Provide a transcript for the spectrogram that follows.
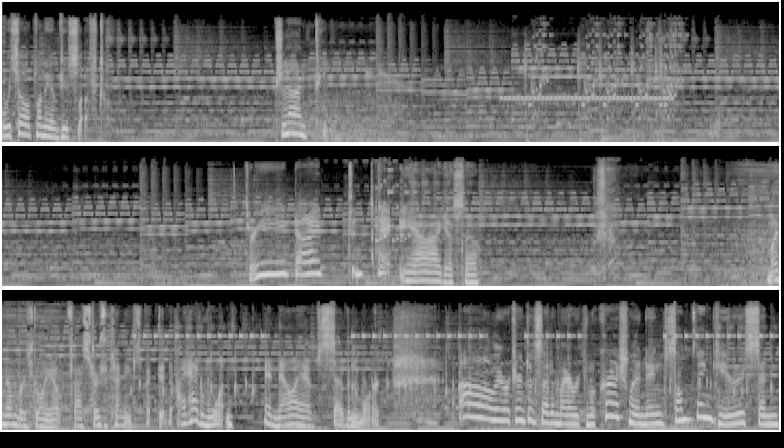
We still have plenty of juice left. Plenty. Three died today? Yeah, I guess so. My number's going up faster than I expected. I had one, and now I have seven more. We returned to the site of my original crash landing. Something here is sending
